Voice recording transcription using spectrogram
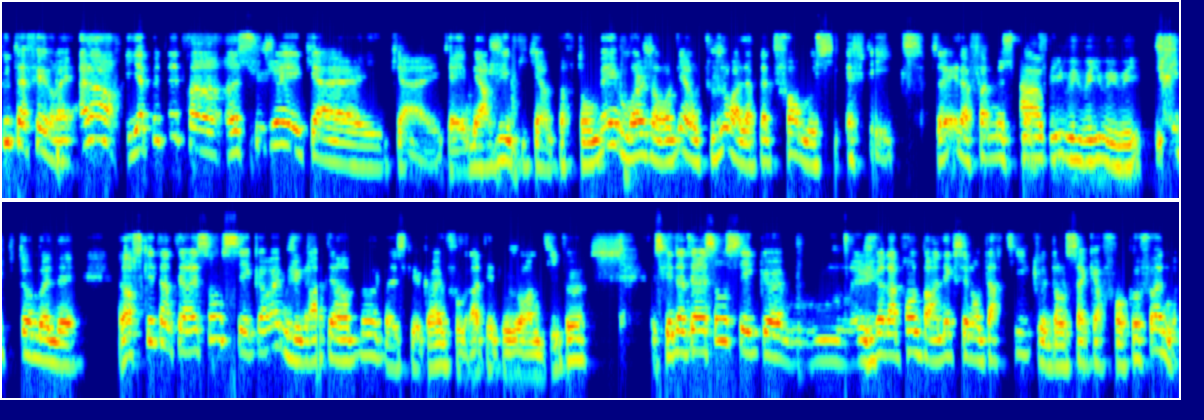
Tout à fait vrai. Alors, il y a peut-être un, un, sujet qui a, qui, a, qui a, émergé et puis qui est un peu retombé. Moi, j'en reviens toujours à la plateforme aussi FTX. Vous savez, la fameuse ah plateforme ah, oui, oui, oui, oui, oui. crypto-monnaie. Alors, ce qui est intéressant, c'est quand même, j'ai gratté un peu parce que quand même, il faut gratter toujours un petit peu. Ce qui est intéressant, c'est que je viens d'apprendre par un excellent article dans le Sacker francophone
